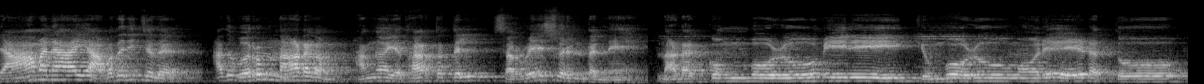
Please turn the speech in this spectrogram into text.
രാമനായി അവതരിച്ചത് അത് വെറും നാടകം. അങ്ങ് യഥാർത്ഥത്തിൽ സർവേശ്വരൻ തന്നെ. നടക്കുമ്പോഴും ഇരിക്കുമ്പോഴും ഒരേടത്തു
